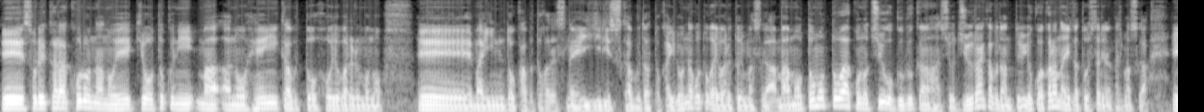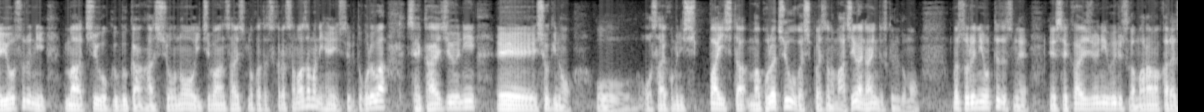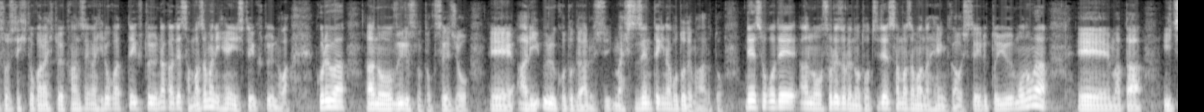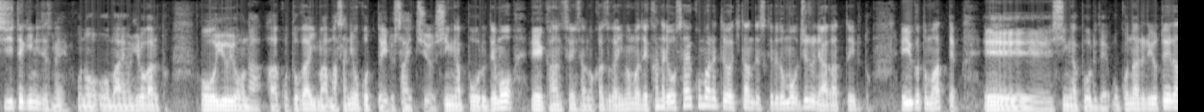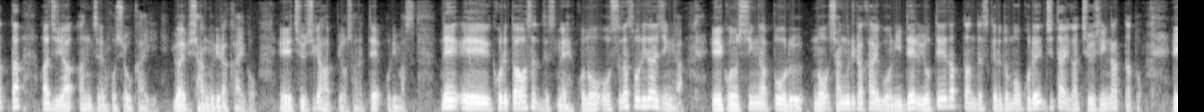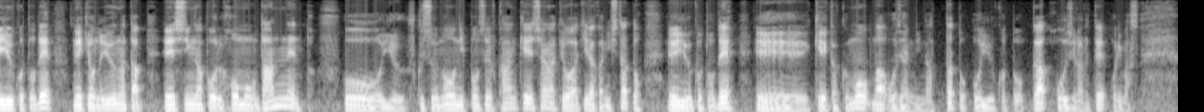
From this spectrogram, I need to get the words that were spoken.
えー、それからコロナの影響特に、まあ、あの変異株と呼ばれるもの、えーまあ、インド株とかですねイギリス株だとかいろんなことが言われておりますがもともとはこの中国武漢発祥従来株なんていうよくわからない言い方をしたりなんかしますが、えー、要するに、まあ、中国武漢発祥の一番最初の形から様々に変異しているとこれは世界中に、えー、初期の抑え込みに失敗した、まあ、これは中国が失敗したのは間違いないんですけれども、まあ、それによってですねえ世界中にウイルスがばらまかれそして人から人へ感染が広がっていくという中で様々に変異していくというのはこれはあのウイルスの特性上、えー、あり得ることであるし、まあ、必然的なことでもあるとでそこであのそれぞれの土地でさまざまな変化をしているというものが、えー、また一時的にですねこの蔓延広がると。いうようなことが今まさに起こっている最中。シンガポールでも、え、感染者の数が今までかなり抑え込まれてはきたんですけれども徐々に上がっていると。いうこともあって、えー、シンガポールで行われる予定だったアジア安全保障会議いわゆるシャングリラ会合、えー、中止が発表されております。で、えー、これと合わせてですねこの菅総理大臣が、えー、このシンガポールのシャングリラ会合に出る予定だったんですけれどもこれ自体が中止になったということで、えー、今日の夕方、えー、シンガポール訪問を断念という複数の日本政府関係者が今日明らかにしたということで、えー、計画もまあおじゃんになったということが報じられております。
